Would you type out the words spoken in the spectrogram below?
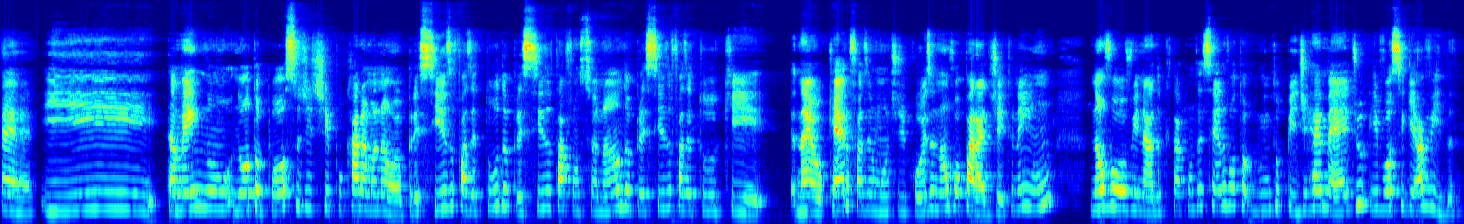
É, e também no, no outro oposto de tipo, caramba, não, eu preciso fazer tudo, eu preciso estar tá funcionando, eu preciso fazer tudo que, né, eu quero fazer um monte de coisa, não vou parar de jeito nenhum, não vou ouvir nada do que está acontecendo, vou me entupir de remédio e vou seguir a vida.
